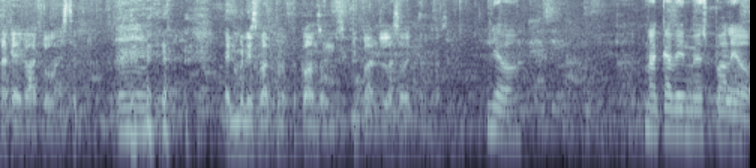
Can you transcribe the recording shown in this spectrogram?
näkee kaikenlaista. Mm. en menisi välttämättä kansanmusiikkibändillä soittamaan Joo. Mä kävin myös paljon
